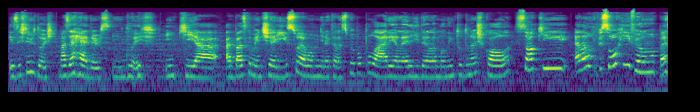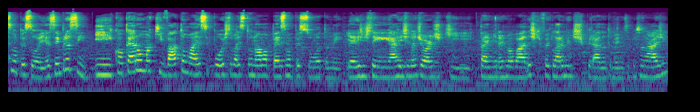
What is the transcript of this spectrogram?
Existem os dois, mas é Headers em inglês. Em que a, a basicamente é isso, é uma menina que ela é super popular e ela é líder, ela manda em tudo na escola. Só que ela é uma pessoa horrível, ela é uma péssima pessoa. E é sempre assim. E qualquer uma que vá tomar esse posto vai se tornar uma péssima pessoa também. E aí a gente tem a Regina George, que tá em Minas Malvadas, que foi claramente inspirada também nessa personagem.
